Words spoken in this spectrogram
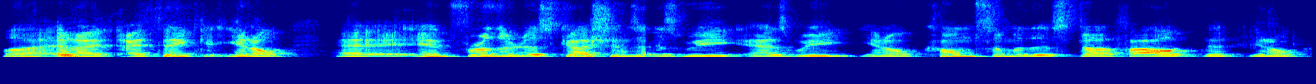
Well, and I, I think, you know, in further discussions as we, as we, you know, comb some of this stuff out that, you know,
